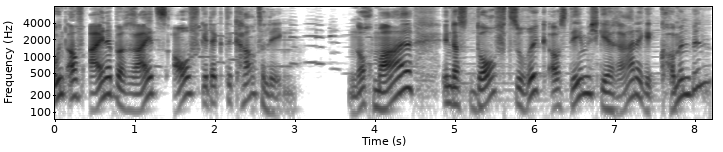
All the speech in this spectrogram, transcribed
und auf eine bereits aufgedeckte Karte legen. Nochmal in das Dorf zurück, aus dem ich gerade gekommen bin?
